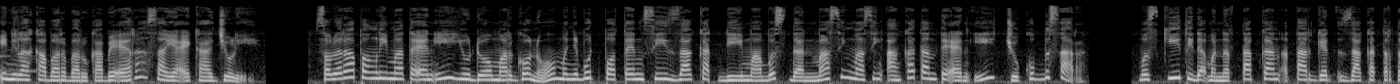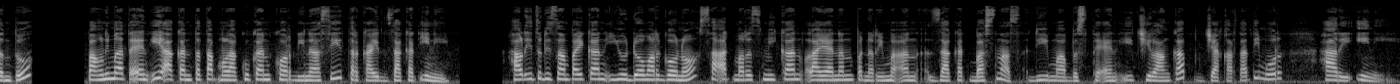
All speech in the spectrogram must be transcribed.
Inilah kabar baru KBR, saya Eka Juli. Saudara Panglima TNI Yudo Margono menyebut potensi zakat di Mabes dan masing-masing angkatan TNI cukup besar. Meski tidak menetapkan target zakat tertentu, Panglima TNI akan tetap melakukan koordinasi terkait zakat ini. Hal itu disampaikan Yudo Margono saat meresmikan layanan penerimaan zakat Basnas di Mabes TNI Cilangkap, Jakarta Timur hari ini.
